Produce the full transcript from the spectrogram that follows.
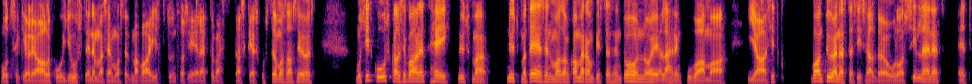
mutta sekin oli alkuun just enemmän semmoista, että mä vaan istuin tosi elettömästi tässä keskustelmassa asioista. Mutta sitten kun uskalsi vaan, että hei, nyt mä, nyt mä teen sen, mä otan kameran, pistän sen tohon noin ja lähden kuvaamaan, ja sitten vaan työnnä sitä sisältöä ulos silleen, että, että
